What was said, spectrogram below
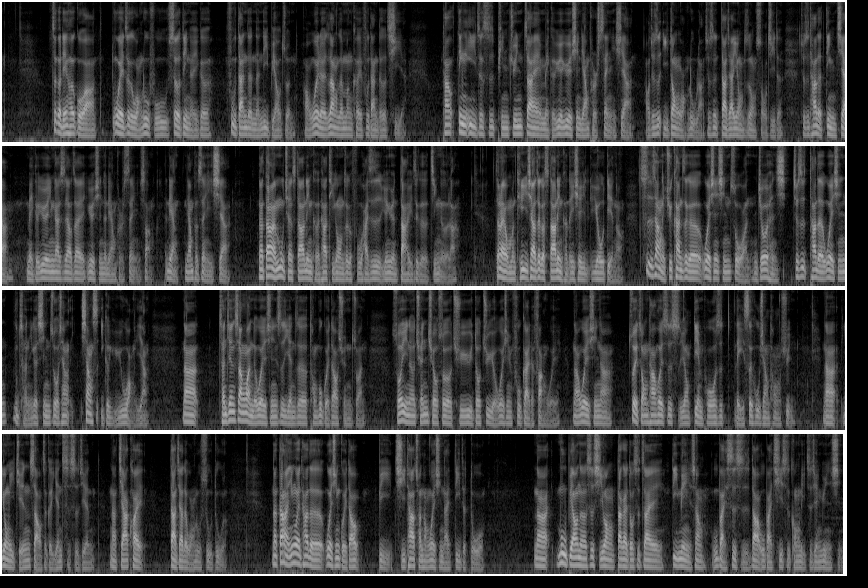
这个联合国啊，为这个网络服务设定了一个负担的能力标准，好，为了让人们可以负担得起啊，它定义这是平均在每个月月薪两 percent 以下。好，就是移动网络啦，就是大家用这种手机的，就是它的定价每个月应该是要在月薪的两 percent 以上，两两 percent 以下。那当然，目前 Starlink 它提供这个服务还是远远大于这个金额啦。再来，我们提一下这个 Starlink 的一些优点哦。事实上，你去看这个卫星星座啊，你就会很，就是它的卫星布成一个星座，像像是一个渔网一样。那成千上万的卫星是沿着同步轨道旋转。所以呢，全球所有区域都具有卫星覆盖的范围。那卫星啊，最终它会是使用电波或是镭射互相通讯，那用以减少这个延迟时间，那加快大家的网络速度了。那当然，因为它的卫星轨道比其他传统卫星来低得多。那目标呢，是希望大概都是在地面以上五百四十到五百七十公里之间运行。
